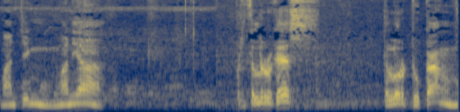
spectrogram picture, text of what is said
mancing mania. Bertelur guys. Telur dukang.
